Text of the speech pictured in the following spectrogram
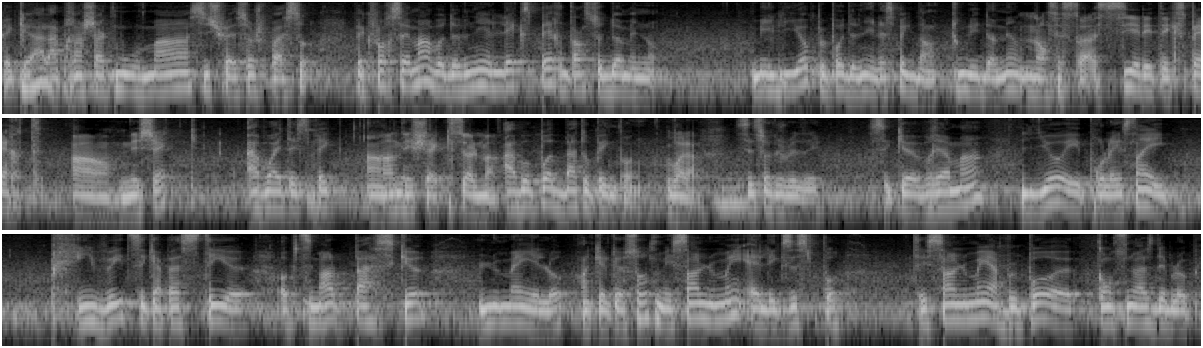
Fait qu'elle apprend chaque mouvement, si je fais ça, je fais ça. Fait que forcément, elle va devenir l'expert dans ce domaine-là. Mais l'IA peut pas devenir l'expert dans tous les domaines. Non, c'est ça. Si elle est experte en échec, Elle va être expert en, en échec seulement. Elle va pas te battre au ping-pong. Voilà. C'est ça que je veux dire. C'est que vraiment, l'IA est pour l'instant est privée de ses capacités euh, optimales parce que l'humain est là, en quelque sorte, mais sans l'humain, elle n'existe pas. T'sais, sans l'humain, elle ne peut pas euh, continuer à se développer.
